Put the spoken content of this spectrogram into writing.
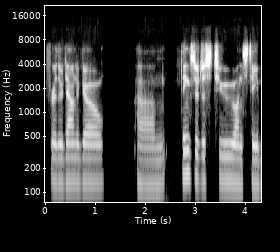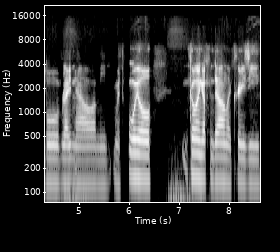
further down to go. Um, things are just too unstable right now. I mean, with oil going up and down like crazy,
